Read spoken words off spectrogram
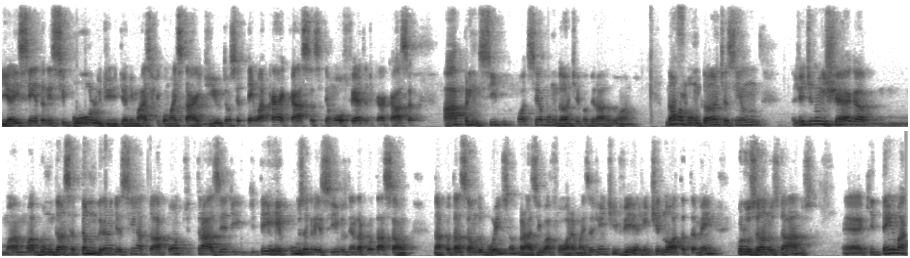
e aí você entra nesse bolo de, de animais que ficou mais tardio. Então você tem uma carcaça, você tem uma oferta de carcaça a princípio pode ser abundante para a virada do ano. Não Mas, abundante assim, um, a gente não enxerga uma, uma, abundância tão grande assim a, a ponto de trazer, de, de, ter recuos agressivos dentro da cotação. Na cotação do boi, isso é Brasil afora, mas a gente vê, a gente nota também, cruzando os dados, é, que tem uma,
